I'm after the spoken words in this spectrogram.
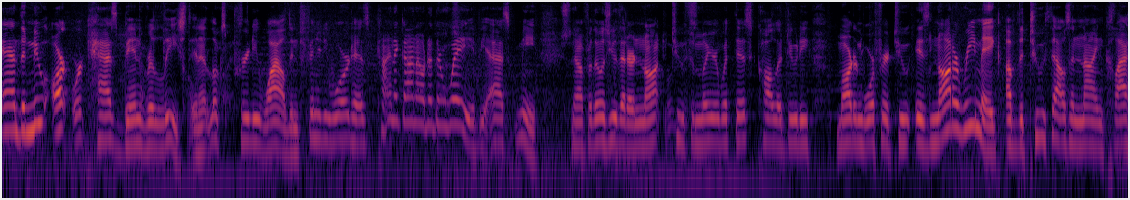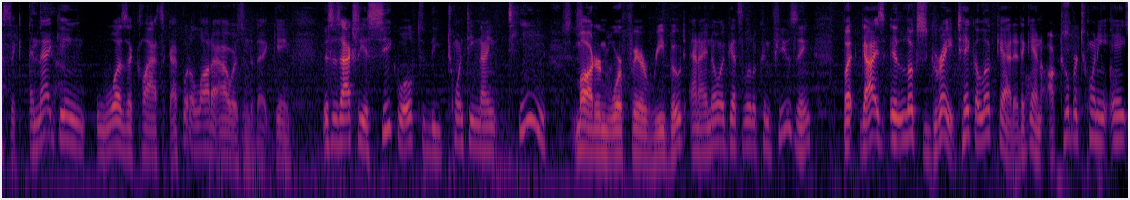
And the new artwork has been released, and it looks pretty wild. Infinity Ward has kind of gone out of their way, if you ask me. Now, for those of you that are not too familiar with this, Call of Duty Modern Warfare 2 is not a remake of the 2009 classic, and that game was a classic. I put a lot of hours into that game. This is actually a sequel to the 2019 Modern Warfare reboot, and I know it gets a little confusing, but guys, it looks great. Take a look at it. Again, October 28th.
